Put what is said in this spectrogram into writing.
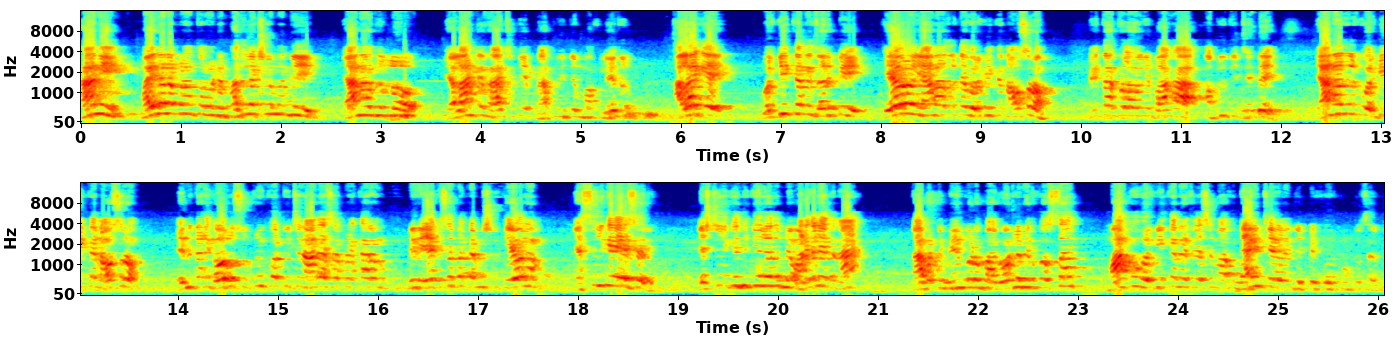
కానీ మైదాన ప్రాంతంలో పది లక్షల మంది యానాదుల్లో ఎలాంటి రాజకీయ ప్రాతినిధ్యం మాకు లేదు. అలాగే వర్గీకరణ జరిపి కేవలం యానాదులకే వర్గీకరణ అవసరం. మిగతా కులాలని బాగా అభివృద్ధి చెందాయి యానాదులకు వర్గీకరణ అవసరం. ఎందుకంటే గౌరవ సుప్రీంకోర్టు ఇచ్చిన ఆదేశాల ప్రకారం మీరు ఏకసభ కమిషన్ కేవలం ఎస్సీలకే వేశారు. ఎస్టీలకు ఎందుకు లేదు మేము అడగలేదనా? కాబట్టి మేము కూడా మా రోడ్ల మీదకి వస్తాం. మాకు వర్గీకరణ చేసి మాకు న్యాయం చేయాలని చెప్పి కోరుకుంటూ సెలవు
